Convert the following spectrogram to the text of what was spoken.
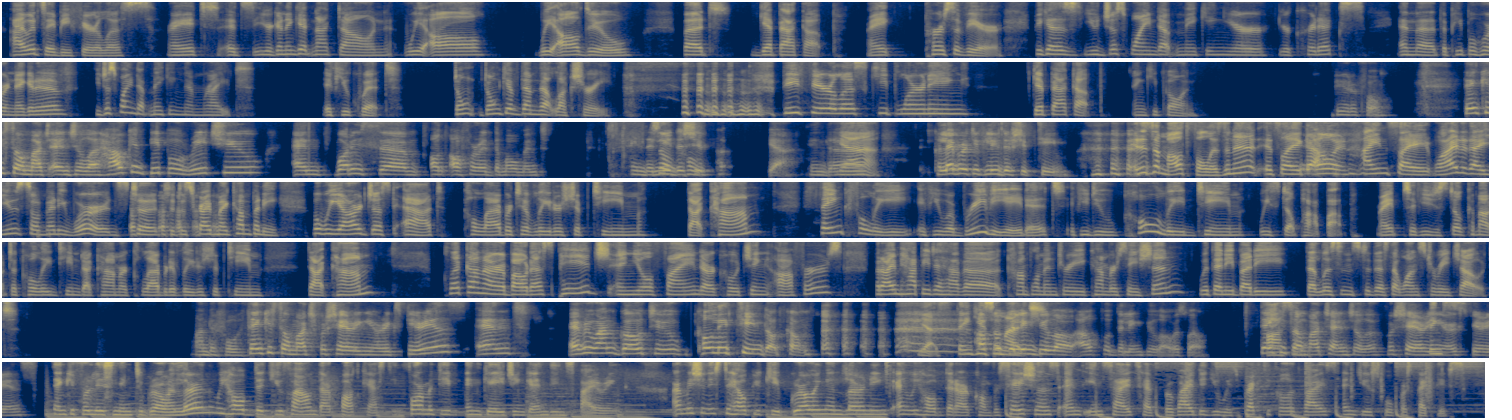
I would say be fearless, right? It's you're going to get knocked down. We all we all do, but get back up, right? Persevere because you just wind up making your your critics and the the people who are negative you just wind up making them right if you quit. Don't don't give them that luxury. Be fearless, keep learning, get back up and keep going. Beautiful. Thank you so much, Angela. How can people reach you and what is um, on offer at the moment in the so, leadership? yeah, in the yeah collaborative leadership team. it is a mouthful, isn't it? It's like, yeah. oh, in hindsight, why did I use so many words to, to describe my company? But we are just at collaborativeleadershipteam.com. Thankfully, if you abbreviate it, if you do co lead team, we still pop up, right? So if you just still come out to coleadteam.com or collaborativeleadershipteam.com, click on our About Us page and you'll find our coaching offers. But I'm happy to have a complimentary conversation with anybody that listens to this that wants to reach out. Wonderful. Thank you so much for sharing your experience. And everyone go to coleadteam.com. yes. Thank you I'll so much. I'll put the link below. I'll put the link below as well. Thank awesome. you so much, Angela, for sharing Thanks. your experience. Thank you for listening to Grow and Learn. We hope that you found our podcast informative, engaging, and inspiring. Our mission is to help you keep growing and learning, and we hope that our conversations and insights have provided you with practical advice and useful perspectives.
